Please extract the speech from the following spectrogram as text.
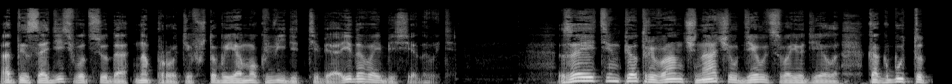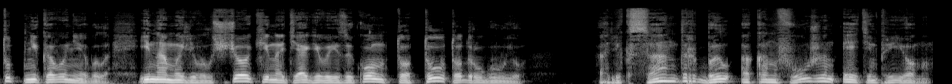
а ты садись вот сюда, напротив, чтобы я мог видеть тебя, и давай беседовать». За этим Петр Иванович начал делать свое дело, как будто тут никого не было, и намыливал щеки, натягивая языком то ту, то другую. Александр был оконфужен этим приемом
